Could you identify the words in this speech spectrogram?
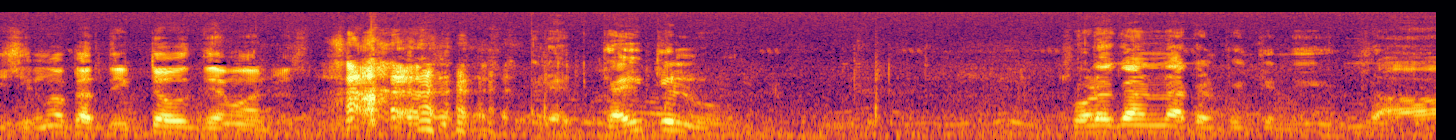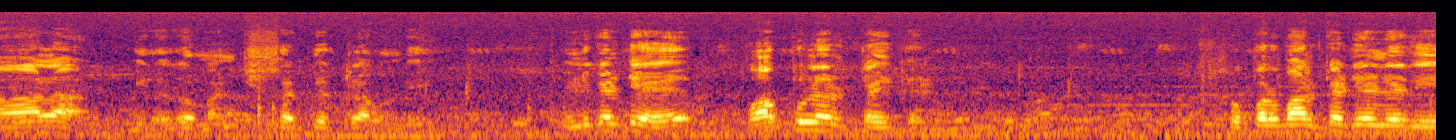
ఈ సినిమా పెద్ద హిట్ అవుద్దేమో అనిపిస్తుంది. టైటిల్ చూడగానే నాకు అనిపించింది చాలా ఇదేదో మంచి సబ్జెక్ట్లా ఉంది. ఎందుకంటే పాపులర్ టైటిల్ సూపర్ మార్కెట్ అనేది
